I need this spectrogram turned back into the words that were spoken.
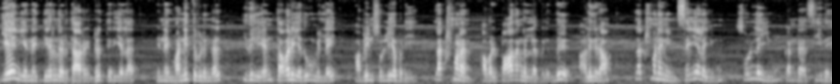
ஏன் என்னை தேர்ந்தெடுத்தார் என்று தெரியல. என்னை மன்னித்து விடுங்கள். இதில் என் தவறு எதுவும் இல்லை அப்படின்னு சொல்லியபடி லக்ஷ்மணன் அவள் பாதங்கள்ல விழுந்து அழுகிறான். லக்ஷ்மணனின் செயலையும் சொல்லையும் கண்ட சீதை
